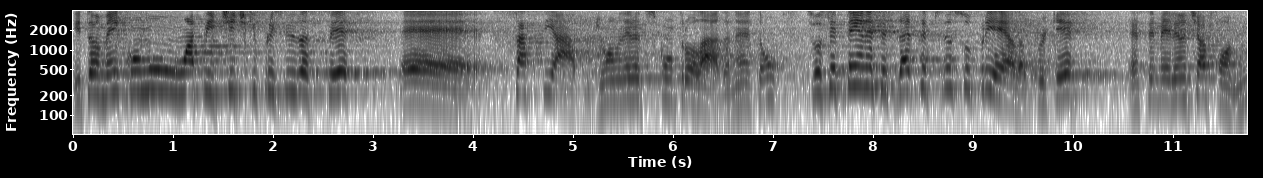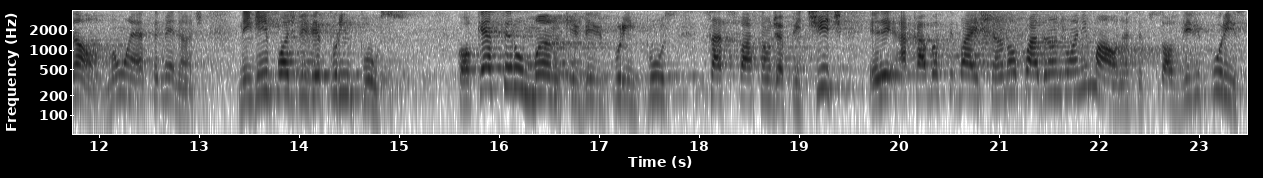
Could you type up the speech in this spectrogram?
e também como um apetite que precisa ser é, saciado de uma maneira descontrolada, né? Então, se você tem a necessidade, você precisa suprir ela, porque é semelhante à fome. Não, não é semelhante. Ninguém pode viver por impulso. Qualquer ser humano que vive por impulso, satisfação de apetite, ele acaba se baixando ao padrão de um animal, né? Você só vive por isso.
